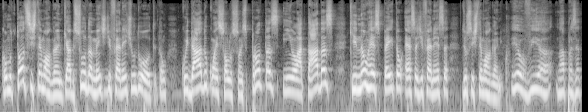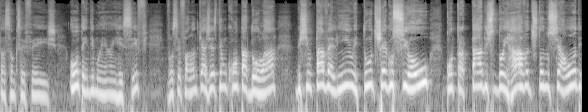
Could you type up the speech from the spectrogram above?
como todo sistema orgânico é absurdamente diferente um do outro. Então, cuidado com as soluções prontas e enlatadas que não respeitam essa diferença de um sistema orgânico. Eu via na apresentação que você fez ontem de manhã em Recife, você falando que às vezes tem um contador lá, bichinho tá velhinho e tudo, chega o CEO, contratado, estudou em Harvard, estou não sei aonde,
